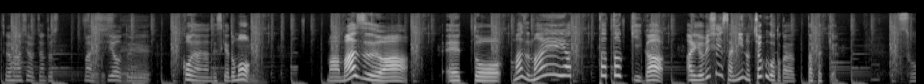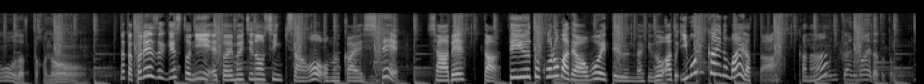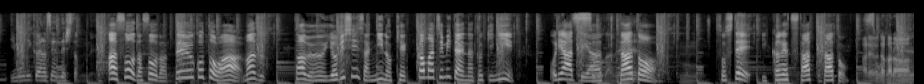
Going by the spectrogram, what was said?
そういう話をちゃんとし,、まあ、しようというコーナーなんですけども、まあまずはえっとまず前やった時があれ予備審査2の直後とかだったっけそうだったかななんかとりあえずゲストに、えっと、M1 の新規さんをお迎えして喋ったっていうところまでは覚えてるんだけどあと芋煮会の前だったかな芋煮会の前だったと思う芋煮会の宣でしたもんねあそうだそうだっていうことはまず多分予備審査2の結果待ちみたいな時におりゃーってやった後そ,、うんして1ヶ月経った後あれだからね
